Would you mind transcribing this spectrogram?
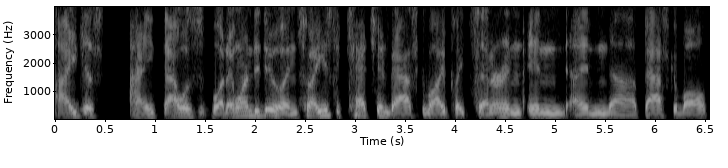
I just I that was what I wanted to do, and so I used to catch in basketball. I played center in in in uh, basketball.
